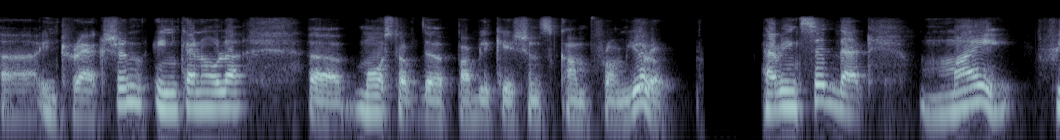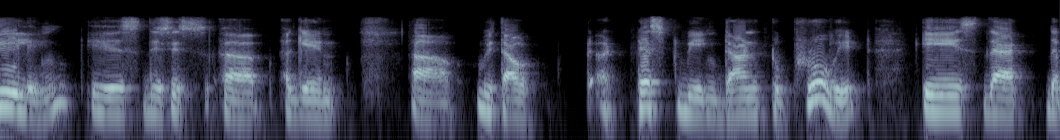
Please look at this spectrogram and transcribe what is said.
uh, interaction in canola. Uh, most of the publications come from Europe. Having said that, my feeling is this is uh, again uh, without a test being done to prove it is that the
